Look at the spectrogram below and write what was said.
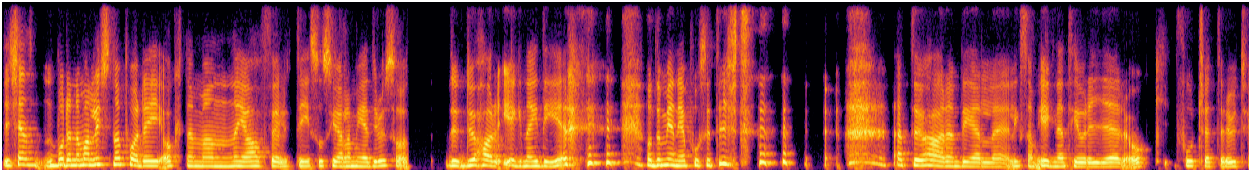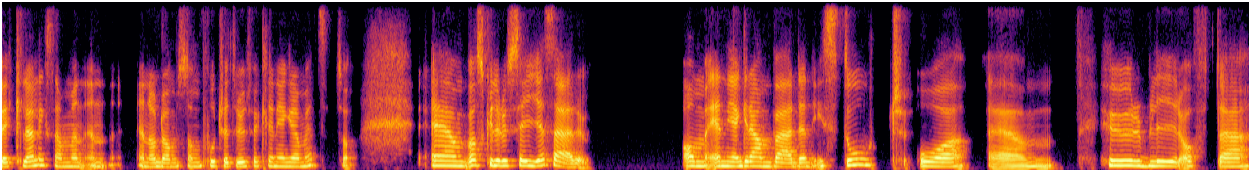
Det känns både när man lyssnar på dig och när, man, när jag har följt dig i sociala medier och så. Du, du har egna idéer och då menar jag positivt. att du har en del eh, liksom, egna teorier och fortsätter utveckla liksom, en, en, en av dem som fortsätter utveckla enneagrammet. Så. Eh, vad skulle du säga så här, om enneagramvärlden i stort och eh, hur blir ofta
